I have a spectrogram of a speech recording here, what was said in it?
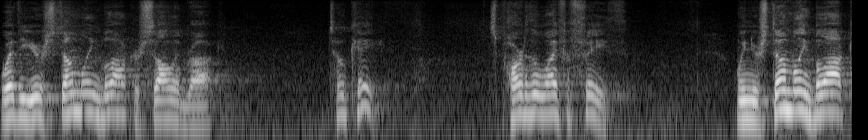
whether you're stumbling block or solid rock, it's okay. It's part of the life of faith. When you're stumbling block,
